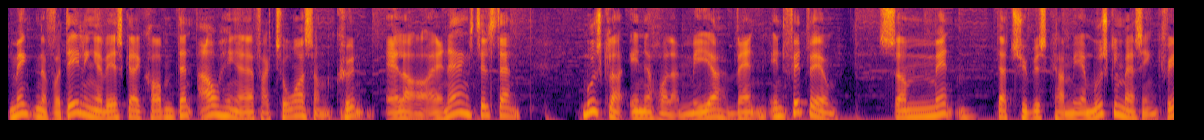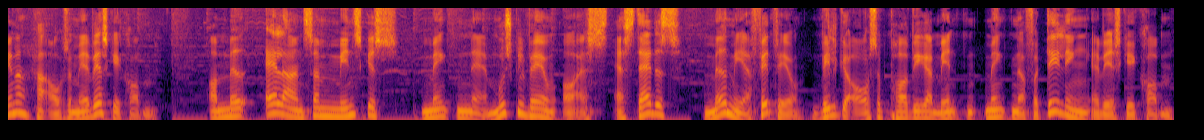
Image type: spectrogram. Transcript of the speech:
Mængden og fordelingen af væsker i kroppen den afhænger af faktorer som køn, alder og ernæringstilstand. Muskler indeholder mere vand end fedtvæv, så mænd, der typisk har mere muskelmasse end kvinder, har også mere væske i kroppen. Og med alderen så mindskes mængden af muskelvæv og erstattes med mere fedtvæv, hvilket også påvirker mængden, mængden og fordelingen af væske i kroppen.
